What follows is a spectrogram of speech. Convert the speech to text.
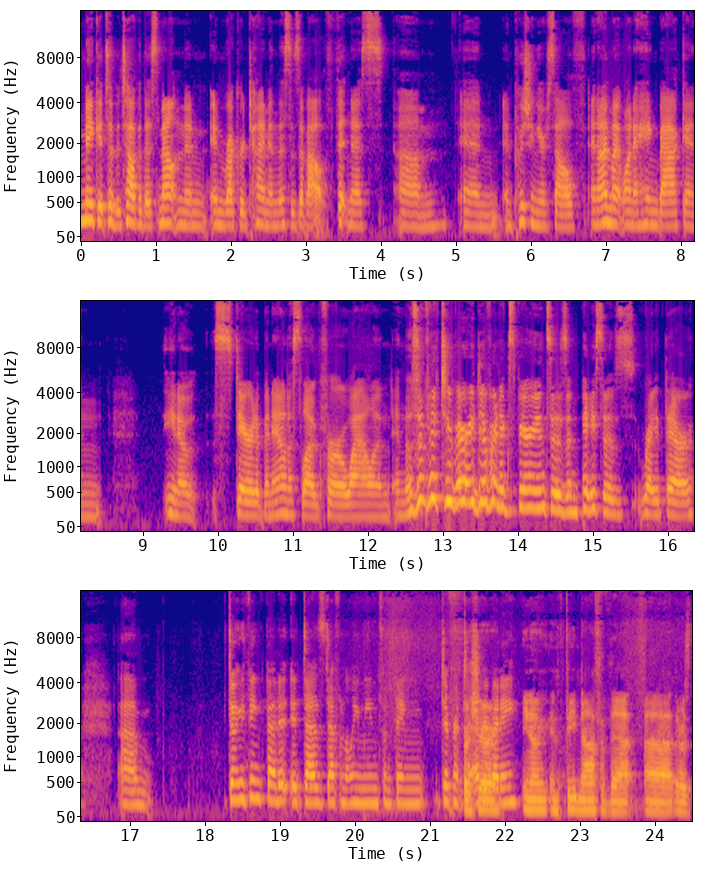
make it to the top of this mountain in, in record time and this is about fitness um, and and pushing yourself and i might want to hang back and you know stare at a banana slug for a while and and those are two very different experiences and paces right there um, don't you think that it, it does definitely mean something different for to sure. everybody you know and feeding off of that uh, there was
